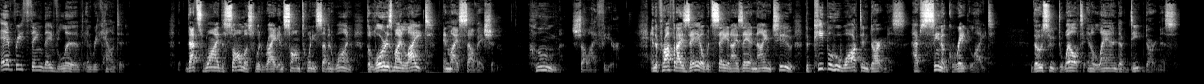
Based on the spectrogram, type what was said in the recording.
everything they've lived and recounted. That's why the psalmist would write in Psalm 27 1 The Lord is my light and my salvation. Whom shall I fear? And the prophet Isaiah would say in Isaiah 9 2 The people who walked in darkness have seen a great light. Those who dwelt in a land of deep darkness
